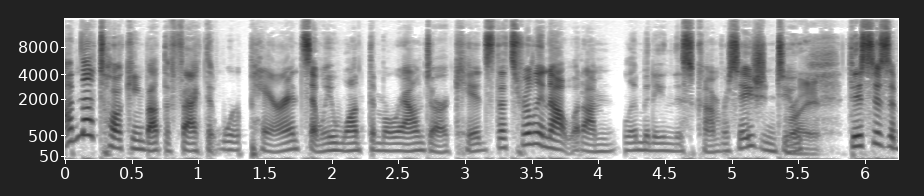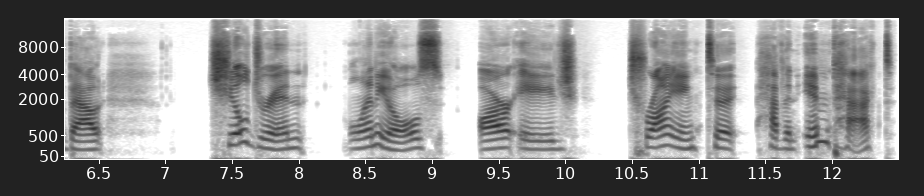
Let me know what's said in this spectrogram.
I'm not talking about the fact that we're parents and we want them around our kids. That's really not what I'm limiting this conversation to. Right. This is about children, millennials, our age, trying to have an impact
